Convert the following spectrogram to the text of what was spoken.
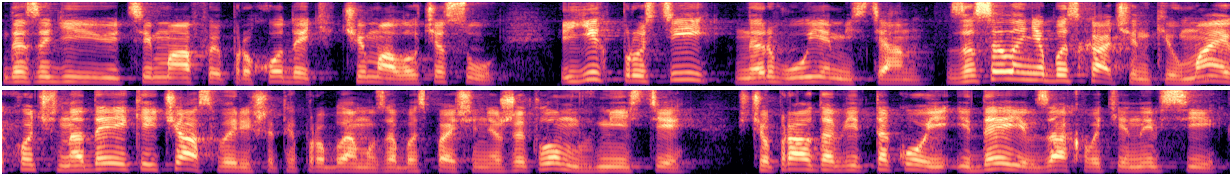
де задіюють ці мафи, проходить чимало часу. І їх простій нервує містян. Заселення безхатченків має хоч на деякий час вирішити проблему забезпечення житлом в місті. Щоправда, від такої ідеї в захваті не всі,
